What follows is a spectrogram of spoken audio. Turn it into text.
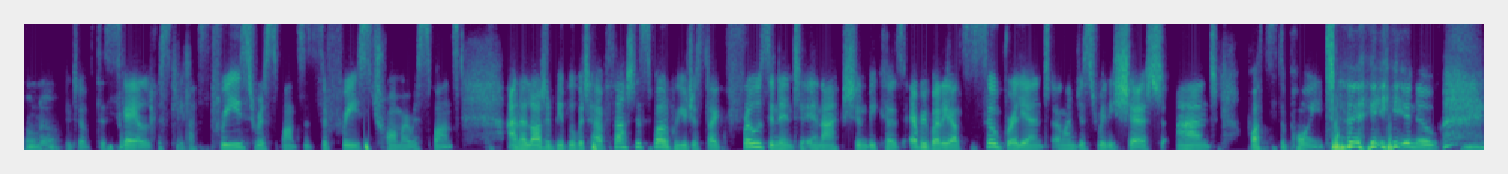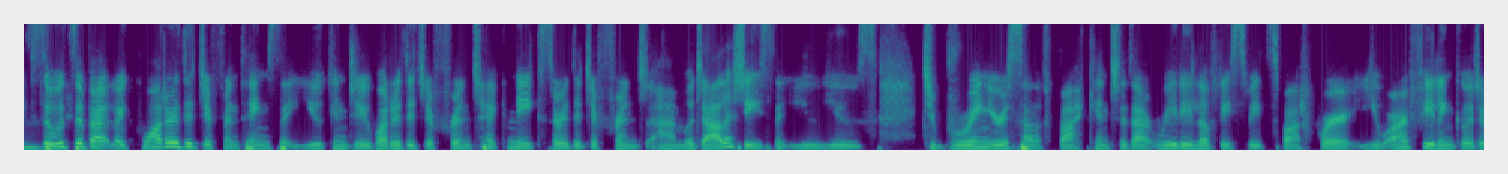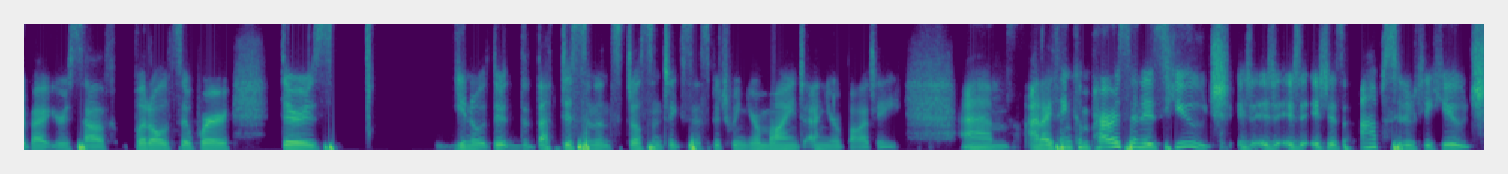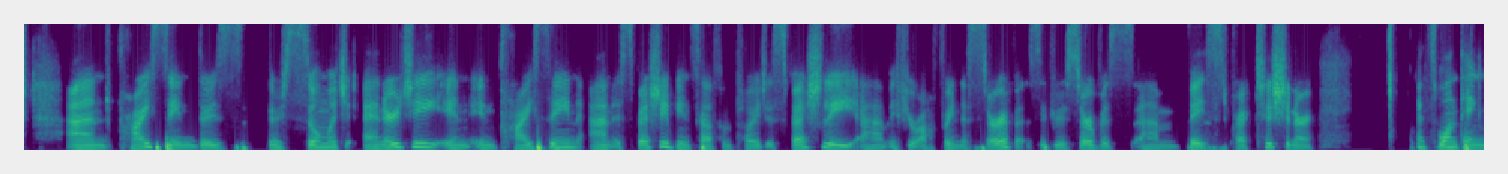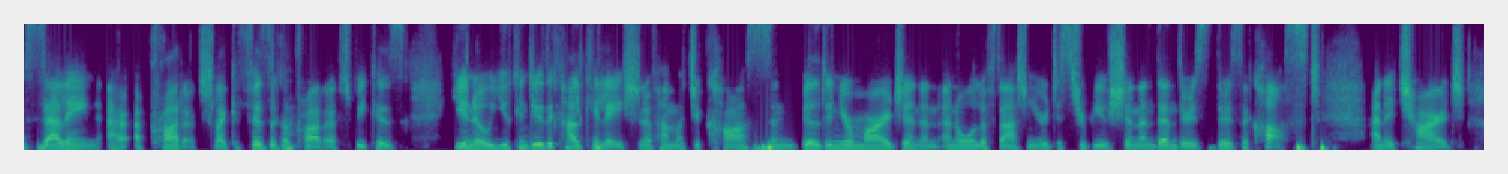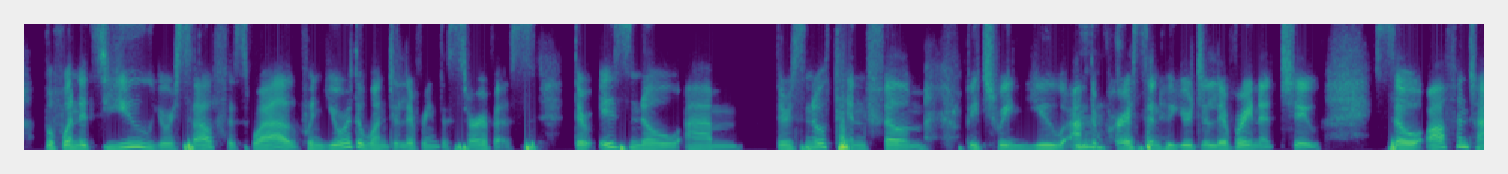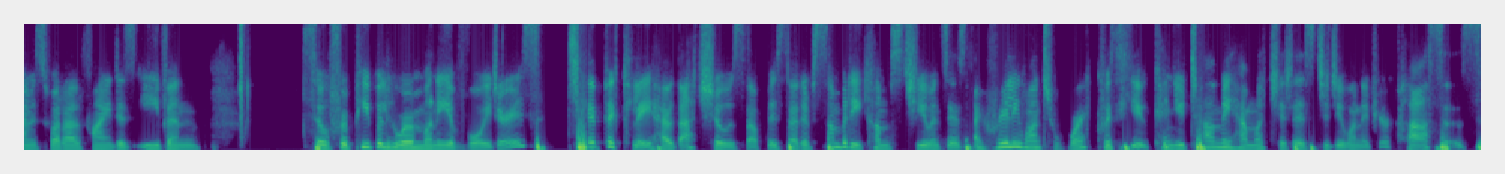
Oh, no. of the scale, just like freeze response. It's the freeze trauma response. And a lot of people would have that as well, where you're just like frozen into inaction because everybody else is so brilliant and I'm just really shit. And what's the point? you know? Mm. So it's about like, what are the different things that you can do? What are the different techniques or the different um, modalities that you use to bring yourself back into that really lovely sweet spot where you are feeling good about yourself, but also where there's you know the, the, that dissonance doesn't exist between your mind and your body mm. um, and i think comparison is huge it, it, it is absolutely huge and pricing there's there's so much energy in in pricing and especially being self-employed especially um, if you're offering a service if you're a service um, based mm. practitioner it's one thing selling a, a, product like a physical mm-hmm. product because you know you can do the calculation of how much it costs and build in your margin and, and all of that and your distribution and then there's there's a cost and a charge but when it's you yourself as well when you're the one delivering the service there is no um there's no thin film between you and the mm. person who you're delivering it to so oftentimes what i'll find is even So for people who are money avoiders, typically how that shows up is that if somebody comes to you and says, I really want to work with you, can you tell me how much it is to do one of your classes?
